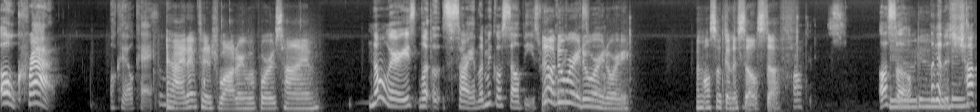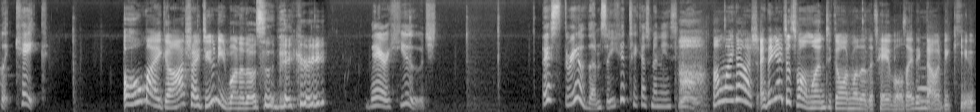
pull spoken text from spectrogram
Oh crap. Okay, okay. Yeah, I didn't finish watering before it's time. No worries. L- uh, sorry, let me go sell these. No, don't worry, don't worry, don't worry. I'm also gonna sell stuff. Profits. Also, look at this chocolate cake. Oh my gosh, I do need one of those in the bakery. They're huge. There's three of them, so you could take as many as you want. Oh my gosh, I think I just want one to go on one of the tables. I think that would be cute.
